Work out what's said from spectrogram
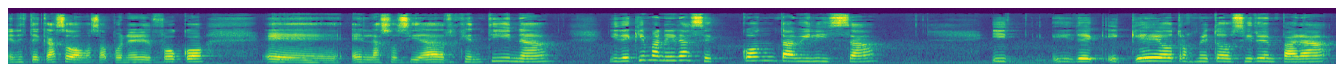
en este caso vamos a poner el foco eh, en la sociedad argentina y de qué manera se contabiliza y, qué otros métodos sirven para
